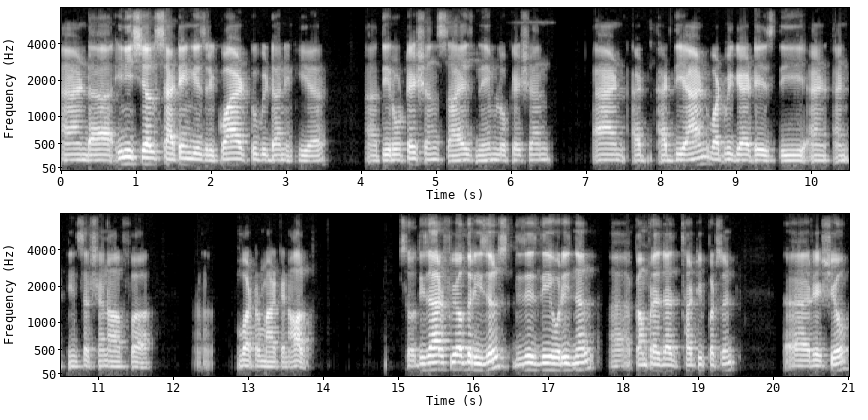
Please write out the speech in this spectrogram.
And uh, initial setting is required to be done in here uh, the rotation size name location and at, at the end what we get is the and, and insertion of uh, uh, watermark and all. So these are a few of the results. This is the original uh, compressed at 30 percent ratio.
